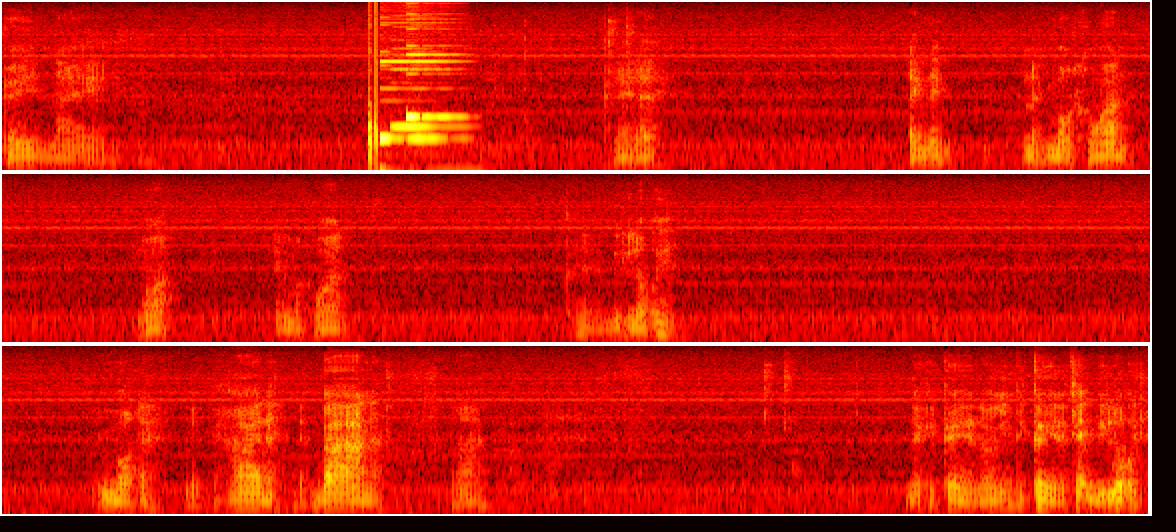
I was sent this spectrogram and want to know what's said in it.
Cây này. Cây này đây. Đánh lệnh lệnh một không ăn. Đúng không ạ? Lệnh một không ăn bị lỗi à? một này hai này ba này. Đấy. để cái cây này nó những cái cây nó chạy bị lỗi này.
